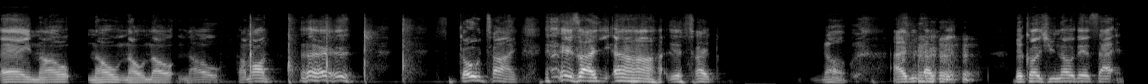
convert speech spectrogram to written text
hey, no, no, no, no, no, come on, it's go time. It's like, uh, it's like, no, I, like, because you know there's that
